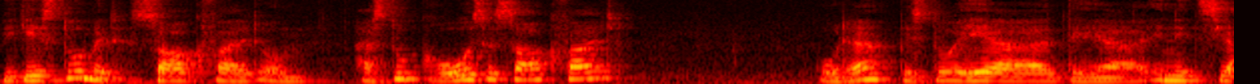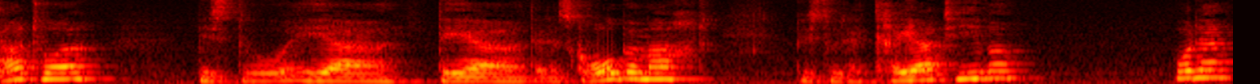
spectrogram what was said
wie gehst du mit Sorgfalt um? Hast du große Sorgfalt? Oder bist du eher der Initiator? Bist du eher der, der das Grobe macht? Bist du der Kreative? Oder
